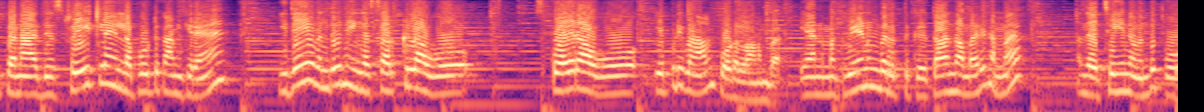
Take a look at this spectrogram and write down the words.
இப்போ நான் இது ஸ்ட்ரெயிட் லைனில் போட்டு காமிக்கிறேன். இதே வந்து நீங்கள் சர்க்கிளாவோ ஸ்கொயராகவோ எப்படி வேணாலும் போடலாம் நம்ம. ஏன் நமக்கு வேணுங்கிறதுக்கு தகுந்த மாதிரி நம்ம அந்த செயினை வந்து போ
